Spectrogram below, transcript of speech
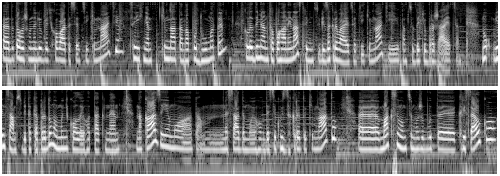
Е, До того ж, вони люблять ховатися в цій кімнаті. Це їхня кімната на подумати. Коли в Дем'янка поганий настрій, він собі закривається в тій кімнаті і там сидить, ображається. Ну, він сам собі таке придумав. Ми ніколи його так не наказуємо, там не садимо його в десь якусь закриту кімнату. Е, максимум це може бути кріселко,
